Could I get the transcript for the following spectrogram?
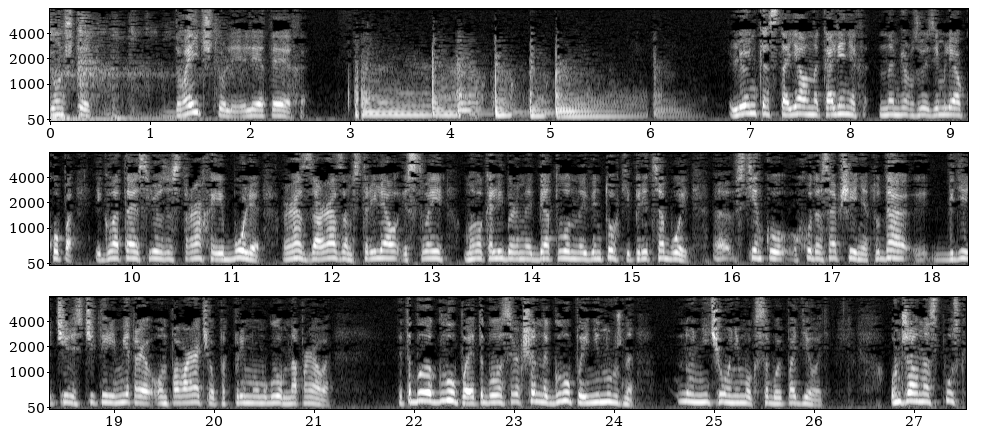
И он что, двоит что ли, или это эхо? Ленька стоял на коленях на мерзлой земле окопа и, глотая слезы страха и боли, раз за разом стрелял из своей малокалиберной биатлонной винтовки перед собой, э, в стенку хода сообщения, туда, где через 4 метра он поворачивал под прямым углом направо. Это было глупо, это было совершенно глупо и не нужно, но ничего не мог с собой поделать. Он жал на спуск,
